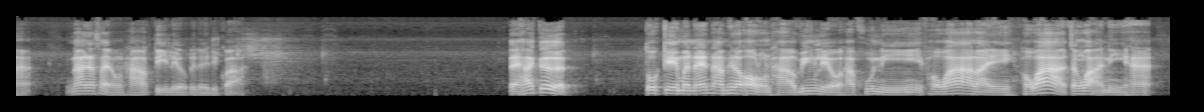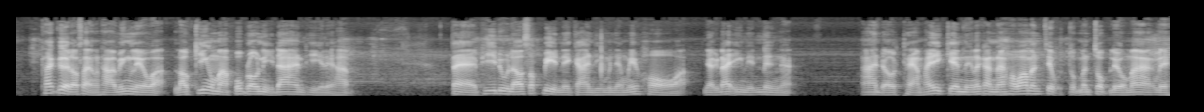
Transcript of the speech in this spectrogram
ฮะ น่าจะใส่รองเท้าตีเร็วไปเลยดีกว่า แต่ถ้าเกิดตัวเกมมันแนะนำให้เราออกรองเท้าวิ่งเร็วอะครับคู่นี้เพราะว่าอะไร เพราะว่าจังหวะหนีฮะถ้าเกิดเราใส่รองเท้าวิ่งเร็วอะเรากิ้งออกมาปุ๊บเราหนีได้ทันทีเลยครับ แต่พี่ดูแล้วสปีดในการยิงมันยังไม่พออะอยากได้อีกนิดนึงอะอ่าเดี๋ยวแถมให้อีกเกมหนึ่งแล้วกันนะ เพราะว่ามันจบมันจบเร็วมากเลย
